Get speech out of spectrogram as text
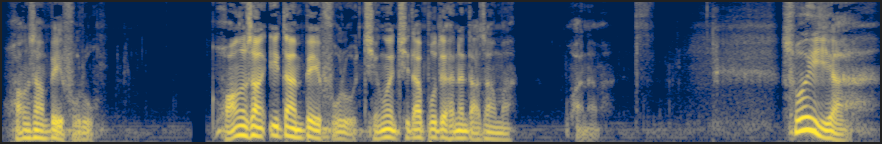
皇上被俘虏，皇上一旦被俘虏，请问其他部队还能打仗吗？完了吗？所以呀、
